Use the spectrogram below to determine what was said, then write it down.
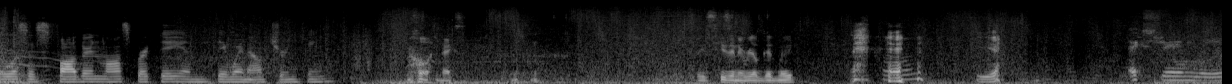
it was his father-in-law's birthday and they went out drinking. oh, nice. he's, he's in a real good mood. Yeah. Extremely.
